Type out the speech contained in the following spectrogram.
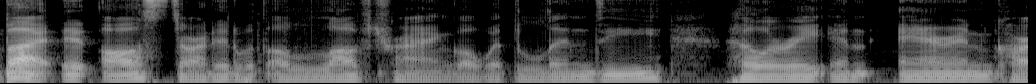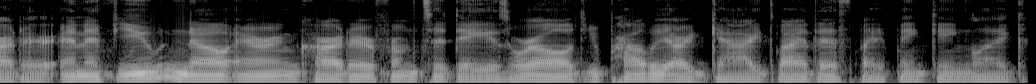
But it all started with a love triangle with Lindsay, Hilary, and Aaron Carter. And if you know Aaron Carter from today's world, you probably are gagged by this by thinking like,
